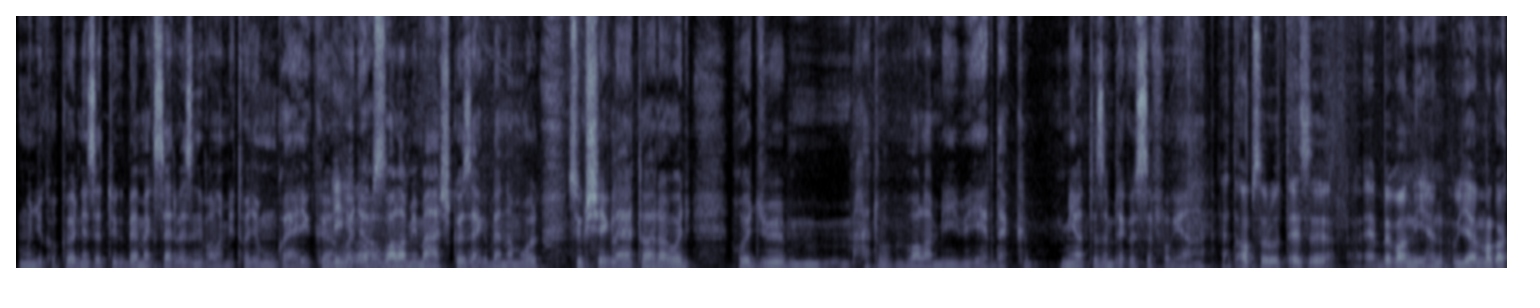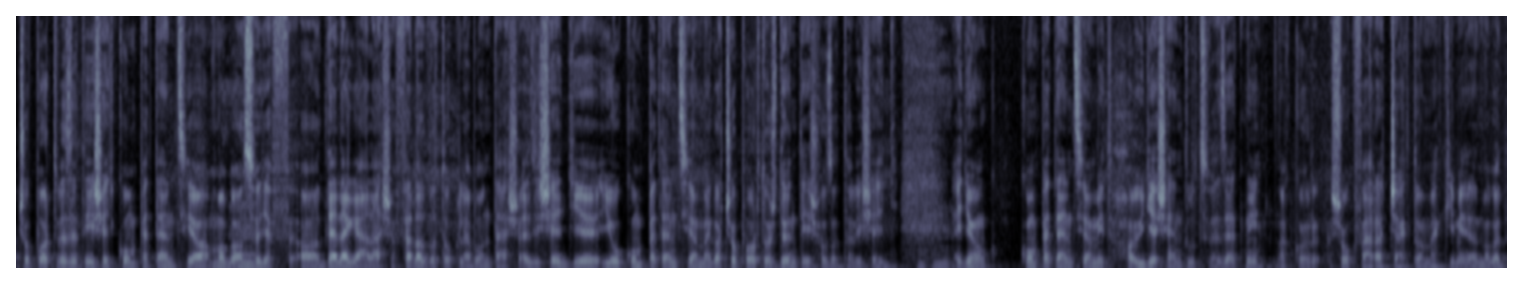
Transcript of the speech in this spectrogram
mondjuk a környezetükben megszervezni valamit, vagy a munkahelyükön, Igen, vagy a valami más közegben, ahol szükség lehet arra, hogy, hogy hát valami érdek miatt az emberek összefogjanak. Hát abszolút, ez, ebbe van ilyen, ugye maga a csoportvezetés egy kompetencia, maga mm. az, mhm. hogy a, a delegálás, a feladatok lebontása, ez is egy jó kompetencia, meg a csoportos döntéshozatal is egy, mm. egy olyan kompetencia, amit ha ügyesen tudsz vezetni, akkor sok fáradtságtól megkíméled magad.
